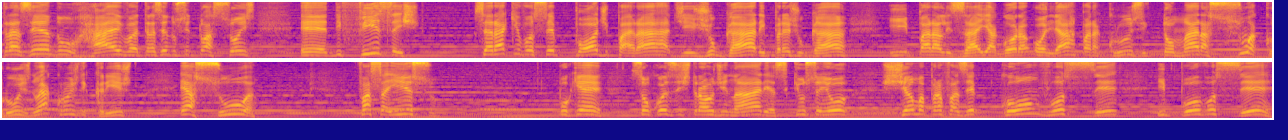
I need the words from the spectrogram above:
trazendo raiva, trazendo situações é, difíceis. Será que você pode parar de julgar e prejulgar e paralisar e agora olhar para a cruz e tomar a sua cruz? Não é a cruz de Cristo, é a sua. Faça isso, porque são coisas extraordinárias que o Senhor chama para fazer com você e por você.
